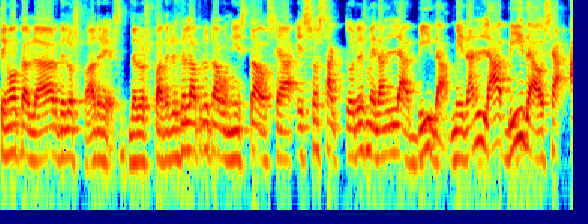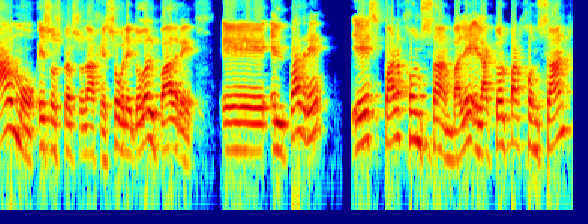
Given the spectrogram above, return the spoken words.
tengo que hablar de los padres, de los padres de la protagonista. O sea, esos actores me dan la vida, me dan la vida. O sea, amo esos personajes, sobre todo el padre. El padre es Park Hong-san, ¿vale? El actor Park Hong-san,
